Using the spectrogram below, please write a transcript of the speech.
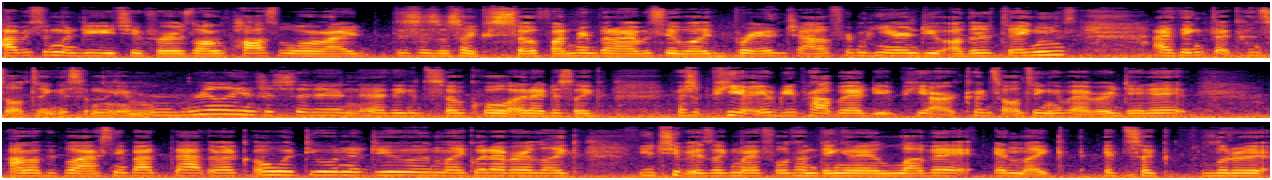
obviously I'm gonna do YouTube for as long as possible and I this is just like so fun for me but I able to like branch out from here and do other things. I think that consulting is something I'm really interested in and I think it's so cool and I just like PR, it would be probably I'd do PR consulting if I ever did it um, people ask me about that they're like oh what do you want to do? And like whatever like YouTube is like my full-time thing and I love it. And like it's like literally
